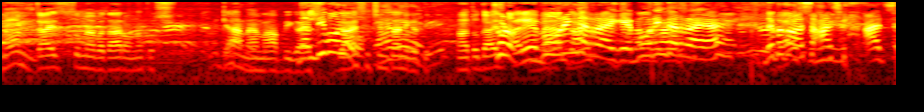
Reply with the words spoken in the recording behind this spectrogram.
मैम गाइस तो मैं बता रहा हूँ ना कुछ। क्या मैम आप भी गाइस जल्दी बोलो। गाइस की चिंता नहीं करती। हाँ तो गाइस अरे बोरिंग कर रहा है ये बोरिंग कर रहा है। देखो तो आज आज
